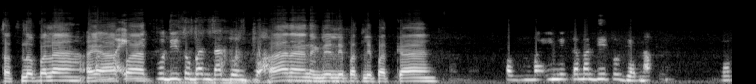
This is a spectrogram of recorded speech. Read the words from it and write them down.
Tatlo pala, ay Pag apat. mainit po dito banda doon po ako. Ah, na, naglilipat-lipat ka. Pag mainit naman dito, dyan ako.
